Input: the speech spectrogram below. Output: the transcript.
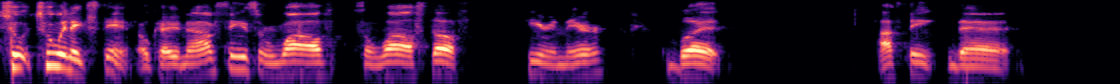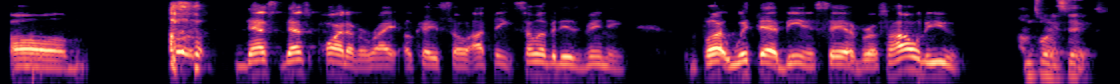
to to an extent. Okay. Now I've seen some wild some wild stuff here and there, but I think that um that's that's part of it, right? Okay, so I think some of it is venting. But with that being said, bro, so how old are you? I'm 26.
